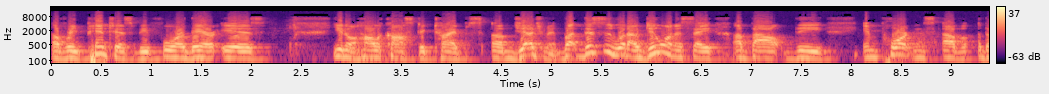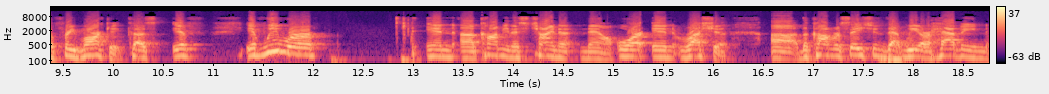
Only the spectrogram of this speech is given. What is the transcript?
of repentance before there is you know, holocaustic types of judgment. But this is what I do want to say about the importance of the free market, because if if we were in uh, communist China now or in Russia, uh, the conversation that we are having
